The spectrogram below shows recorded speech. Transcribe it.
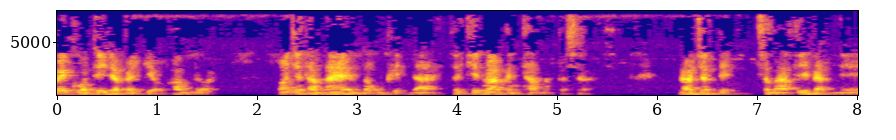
ไม่ควรที่จะไปเกี่ยวข้องด้วย เพราะจะทำให้หลงผิดได้ จะคิดว่าเป็นธรรมอันประเสริฐ เราจะติดสมาธิแบบนี้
